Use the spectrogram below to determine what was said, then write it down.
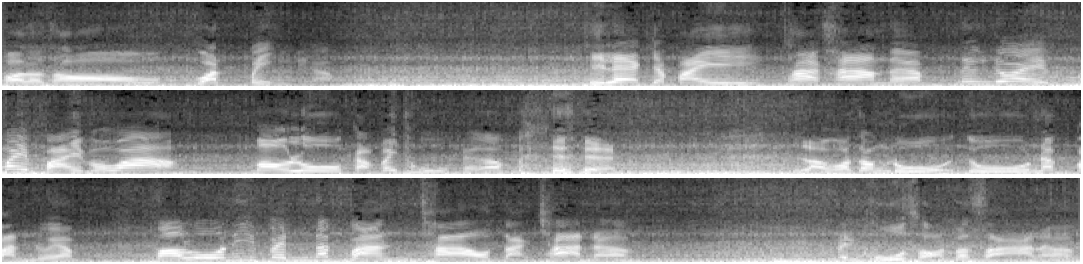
ปตทวัดปิงนะครับ ทีแรกจะไปท่าข้ามนะครับ เนื่องด้วยไม่ไปเพราะว่าเมาโลกลับไม่ถูกนะครับ เราก็ต้องดูดูนักปั่นด้วยครับเมาโลนี่เป็นนักปั่นชาวต่างชาตินะครับ เป็นครูสอนภาษานะครับ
